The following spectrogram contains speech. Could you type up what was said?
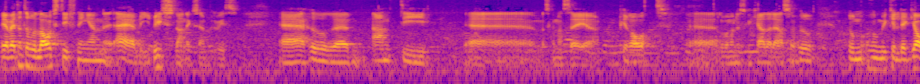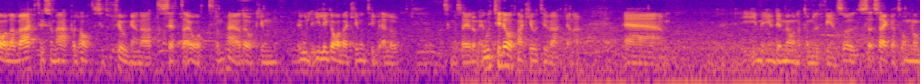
jag vet inte hur lagstiftningen är i Ryssland exempelvis. Eh, hur eh, anti eh, vad ska man säga, pirat, eh, eller vad man nu ska kalla det. Alltså hur, hur, hur, mycket legala verktyg som Apple har till sitt förfogande att sätta åt de här då klon, illegala klontillverkarna, eller vad ska man säga, de otillåtna klontillverkarna. Eh, i, i det mån att de nu finns. Och säkert om de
